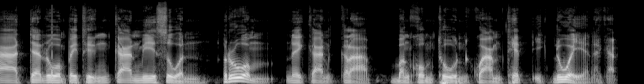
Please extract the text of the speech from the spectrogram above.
อาจจะรวมไปถึงการมีส่วนร่วมในการกราบบังคมทูลความเท็จอีกด้วยนะครับ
